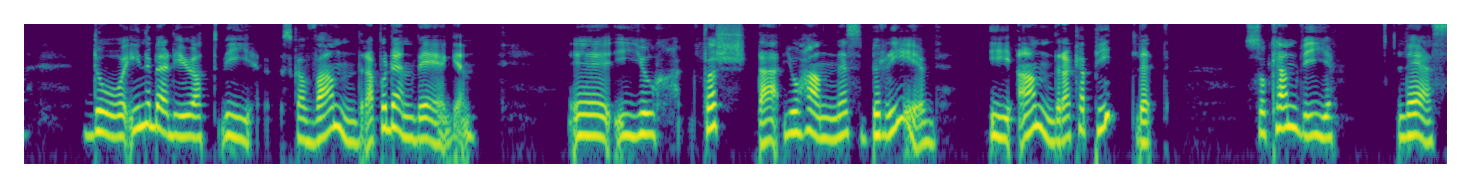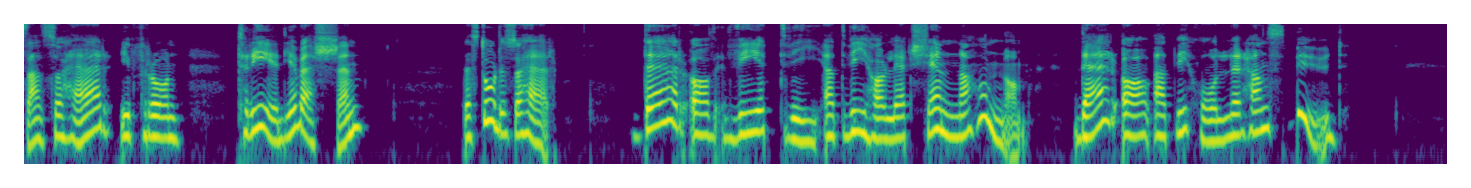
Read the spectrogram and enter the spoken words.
då innebär det ju att vi ska vandra på den vägen. Eh, I första Johannes brev i andra kapitlet så kan vi läsa så här ifrån tredje versen. Där står det så här. Därav vet vi att vi har lärt känna honom, därav att vi håller hans bud.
